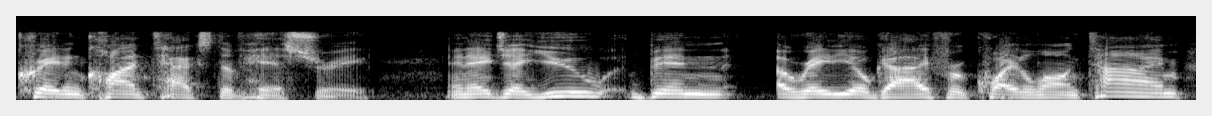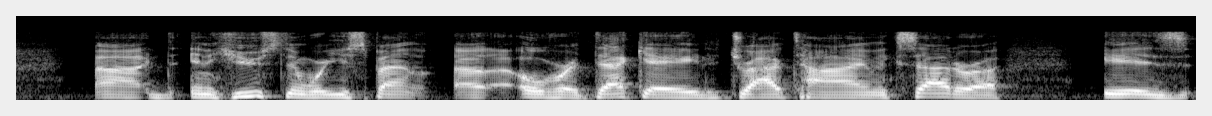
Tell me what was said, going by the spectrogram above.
creating context of history. And AJ, you've been a radio guy for quite a long time. Uh, in Houston, where you spent uh, over a decade, drive time, etc., is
